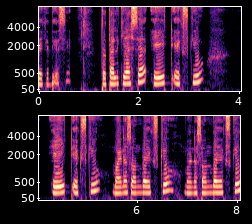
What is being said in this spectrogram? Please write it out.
রেখে দিয়েছি। তো তাহলে কি আসছে? Eight x cube eight x cube minus one by x cube minus one by x cube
